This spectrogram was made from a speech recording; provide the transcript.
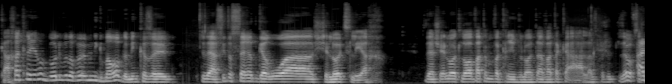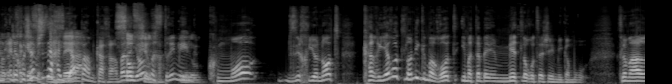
ככה הקריירות בהוליווד הרבה פעמים נגמרות במין כזה, אתה יודע, עשית סרט גרוע שלא הצליח. יודע, שאין לו את לא אהבת המבקרים ולא את אהבת הקהל, אז פשוט זהו, אני, אני חושב כסף, שזה היה פעם ככה, אבל היום שלך, בסטרימינג, כאילו. כמו זיכיונות, קריירות לא נגמרות אם אתה באמת לא רוצה שהם ייגמרו. כלומר,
